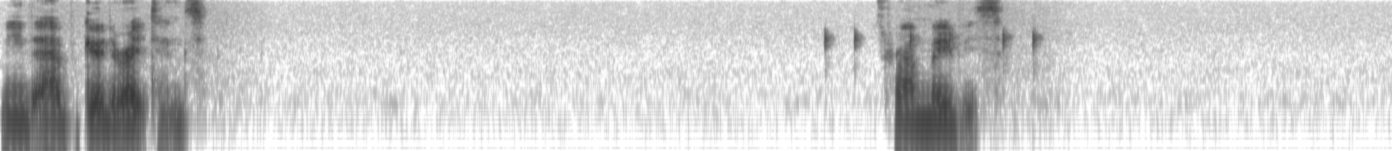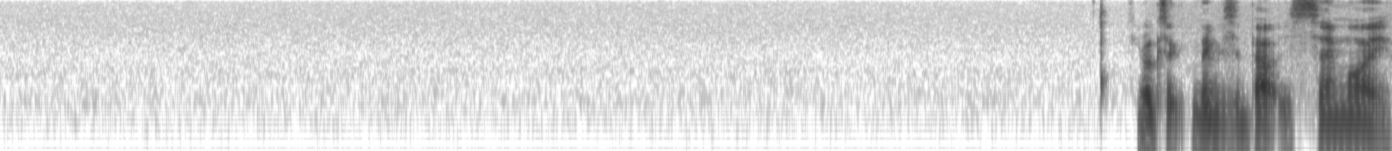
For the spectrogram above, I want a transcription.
Need to have good ratings. Try movies. It looks like movies about the same way.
